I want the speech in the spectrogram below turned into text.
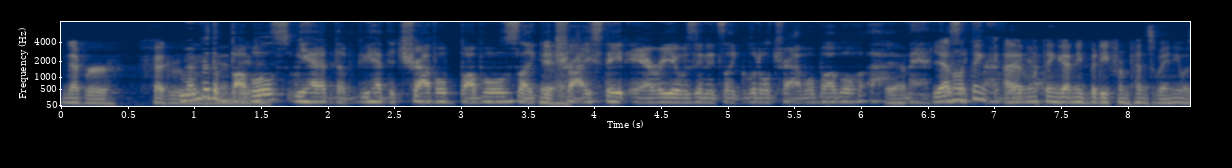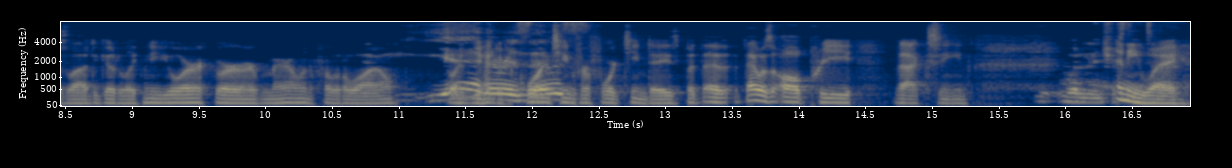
never federally. Remember the mandated. bubbles? We had the we had the travel bubbles. Like yeah. the tri-state area was in its like little travel bubble. Oh, yeah, man, yeah. I don't like think I don't ago. think anybody from Pennsylvania was allowed to go to like New York or Maryland for a little while. Yeah, there was quarantine was, for 14 days, but that, that was all pre-vaccine. What an interesting. Anyway,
